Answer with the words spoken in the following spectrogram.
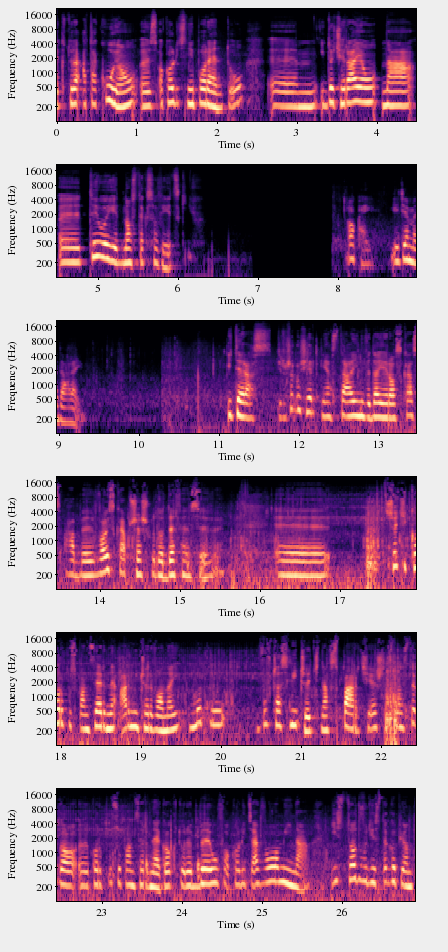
y, które atakują z okolic Nieporentu i docierają na tyły jednostek sowieckich. Okej, jedziemy dalej. I teraz 1 sierpnia Stalin wydaje rozkaz, aby wojska przeszły do defensywy. Trzeci Korpus Pancerny Armii Czerwonej mógł wówczas liczyć na wsparcie 16 Korpusu Pancernego, który był w okolicach Wołomina i 125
